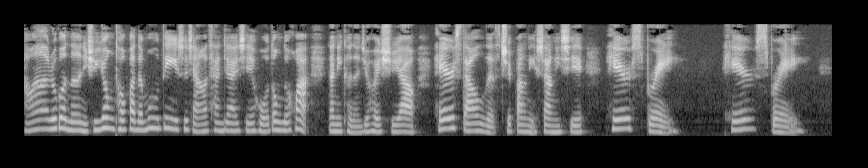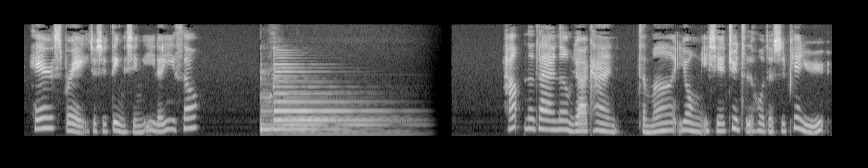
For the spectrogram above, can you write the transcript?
好啊，如果呢，你去用头发的目的是想要参加一些活动的话，那你可能就会需要 hair stylist 去帮你上一些 hair spray，hair spray，hair spray 就是定型液的意思哦。好，那再来呢，我们就要看怎么用一些句子或者是片语。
